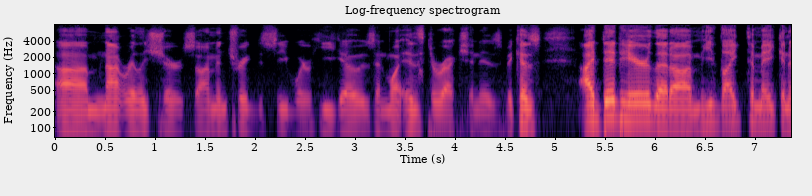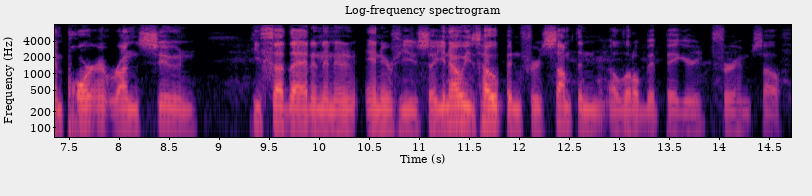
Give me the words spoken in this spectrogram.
Um, not really sure so I'm intrigued to see where he goes and what his direction is because I did hear that um, he'd like to make an important run soon. He said that in an interview so you know he's hoping for something a little bit bigger for himself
